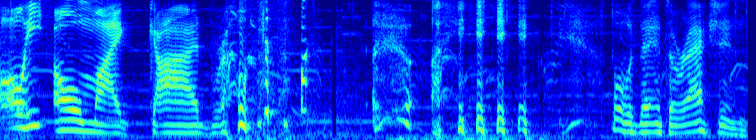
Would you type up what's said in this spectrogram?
Oh, he. Oh my god, bro. What was that interaction?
